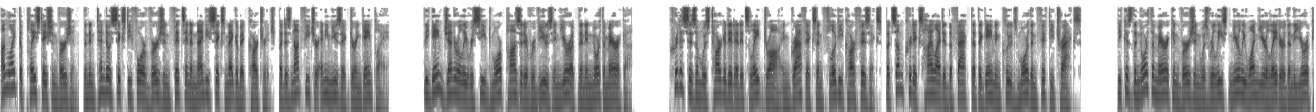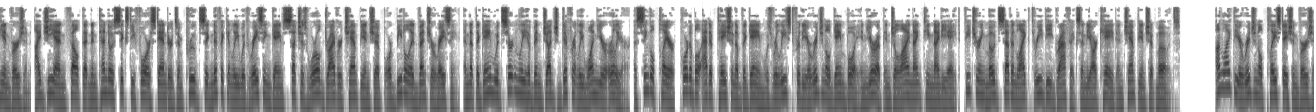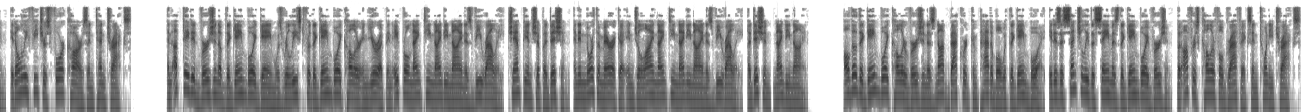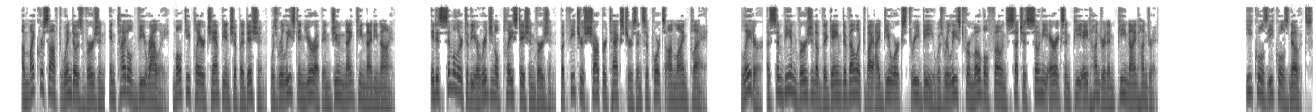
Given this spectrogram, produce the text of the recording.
Unlike the PlayStation version, the Nintendo 64 version fits in a 96 megabit cartridge, but does not feature any music during gameplay. The game generally received more positive reviews in Europe than in North America. Criticism was targeted at its late draw in graphics and floaty car physics, but some critics highlighted the fact that the game includes more than 50 tracks. Because the North American version was released nearly one year later than the European version, IGN felt that Nintendo 64 standards improved significantly with racing games such as World Driver Championship or Beetle Adventure Racing, and that the game would certainly have been judged differently one year earlier. A single player, portable adaptation of the game was released for the original Game Boy in Europe in July 1998, featuring Mode 7 like 3D graphics and the arcade and championship modes. Unlike the original PlayStation version, it only features four cars and ten tracks. An updated version of the Game Boy game was released for the Game Boy Color in Europe in April 1999 as V-Rally, Championship Edition, and in North America in July 1999 as V-Rally, Edition 99. Although the Game Boy Color version is not backward compatible with the Game Boy, it is essentially the same as the Game Boy version, but offers colorful graphics and 20 tracks. A Microsoft Windows version, entitled V-Rally, Multiplayer Championship Edition, was released in Europe in June 1999. It is similar to the original PlayStation version, but features sharper textures and supports online play. Later, a Symbian version of the game developed by Ideaworks 3D was released for mobile phones such as Sony Ericsson P800 and P900. Notes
